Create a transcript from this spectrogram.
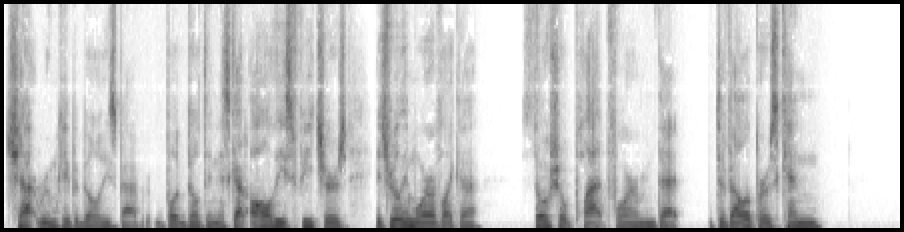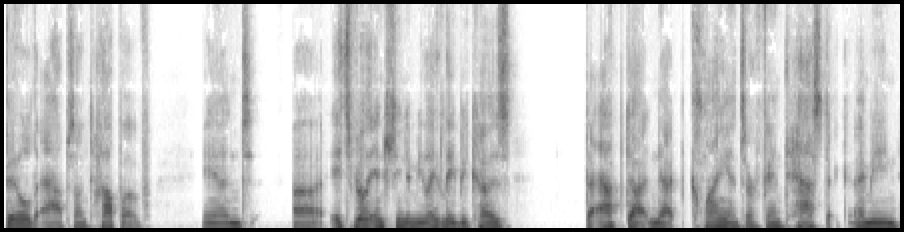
chat room capabilities built in. It's got all these features. It's really more of like a social platform that developers can build apps on top of. And uh, it's really interesting to me lately because the app.net clients are fantastic. I mean,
